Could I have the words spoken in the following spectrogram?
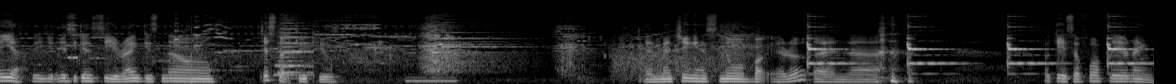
And yeah, as you can see, rank is now just like QQ. And matching has no bug error and uh, okay, so 4 player rank.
